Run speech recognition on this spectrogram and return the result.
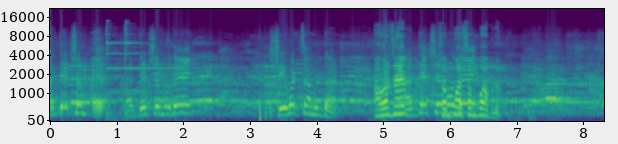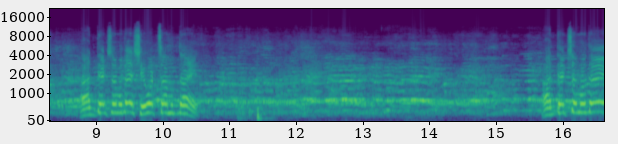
अध्यक्ष अध्यक्ष महोदय शेवटचा मुद्दा. आवाज साहेब. अध्यक्ष संपवा. संपवा आपलं. अध्यक्ष महोदय शेवटचा मुद्दा आहे. अध्यक्ष महोदय.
